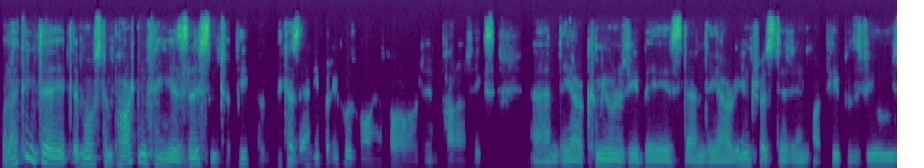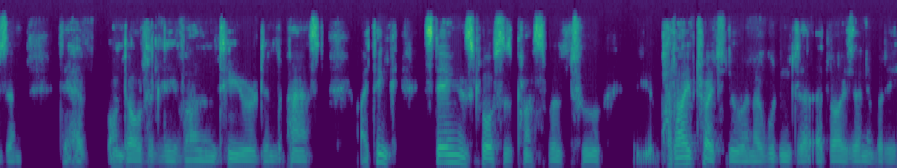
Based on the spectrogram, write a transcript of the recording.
Well, I think the, the most important thing is listen to people because anybody who's going forward in politics, um, they are community based and they are interested in what people's views and they have undoubtedly volunteered in the past. I think staying as close as possible to what I've tried to do, and I wouldn't uh, advise anybody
